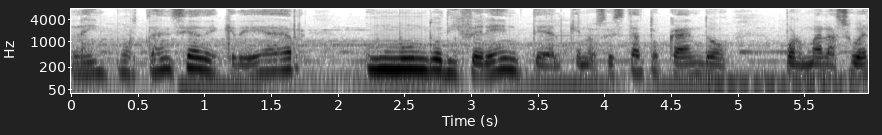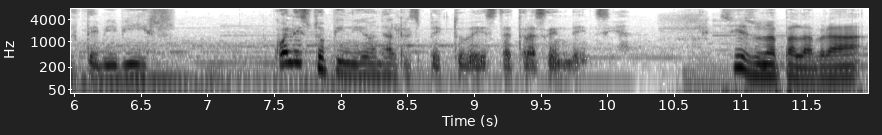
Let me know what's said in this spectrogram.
la importancia de crear un mundo diferente al que nos está tocando por mala suerte vivir. ¿Cuál es tu opinión al respecto de esta trascendencia? Sí, es una palabra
